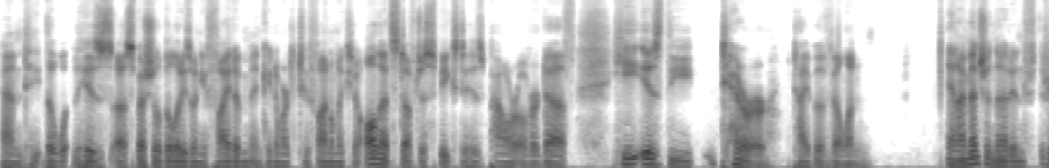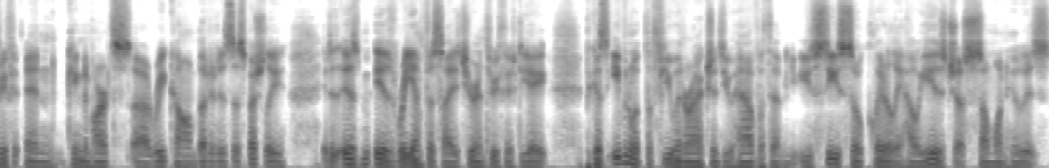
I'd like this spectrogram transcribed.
and he, the his uh, special abilities when you fight him in Kingdom Hearts 2 Final Mix. You know all that stuff just speaks to his power over death. He is the terror type of villain and I mentioned that in in Kingdom Hearts uh, Recom, but it is especially it is is re-emphasized here in 358 because even with the few interactions you have with him, you, you see so clearly how he is just someone who is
